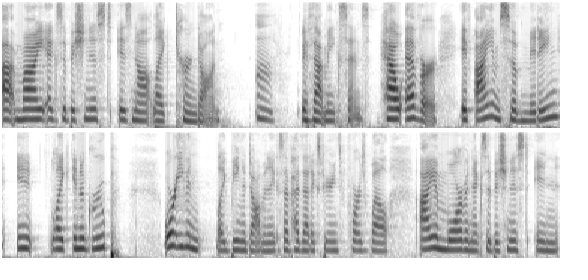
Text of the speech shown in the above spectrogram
uh, my exhibitionist is not like turned on. Mm. If that makes sense. However, if I am submitting in like in a group or even like being a dominant because I've had that experience before as well, I am more of an exhibitionist in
